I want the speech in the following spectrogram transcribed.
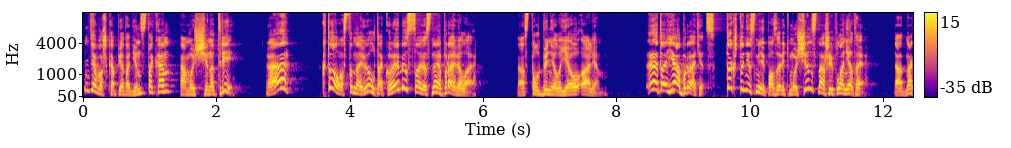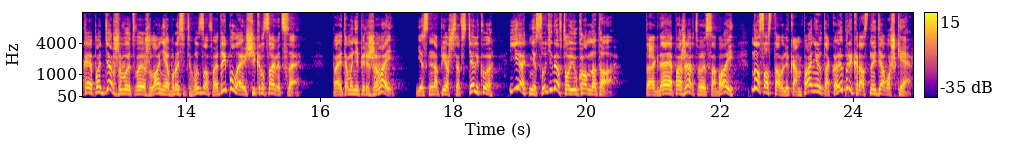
Девушка пьёт один стакан, а мужчина три. А? Кто установил такое бессовестное правило?» Остолбенел Яо Ален. «Это я, братец, так что не смей позорить мужчин с нашей планеты. Однако я поддерживаю твое желание бросить вызов этой пылающей красавице. Поэтому не переживай, если напьешься в стельку, я отнесу тебя в твою комнату. Тогда я пожертвую собой, но составлю компанию такой прекрасной девушке».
